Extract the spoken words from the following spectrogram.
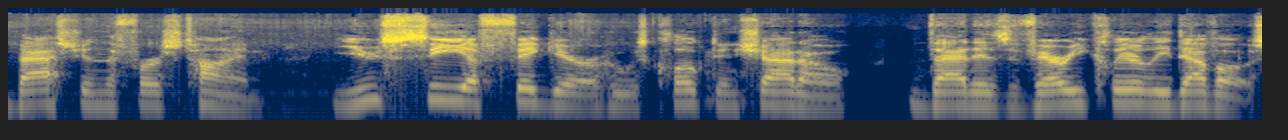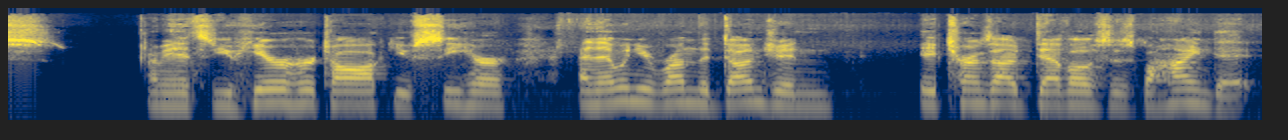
Bastion the first time, you see a figure who is cloaked in shadow that is very clearly Devos. I mean, it's you hear her talk, you see her, and then when you run the dungeon, it turns out Devos is behind it,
